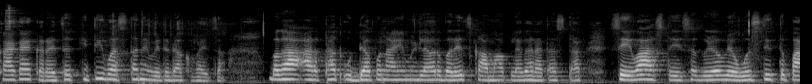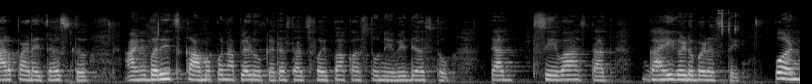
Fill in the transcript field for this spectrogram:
काय काय करायचं किती वाजता नैवेद्य दाखवायचा? बघा अर्थात उद्यापन आहे म्हटल्यावर बरेच कामं आपल्या घरात असतात. सेवा असते सगळं व्यवस्थित पार पाडायचं असतं आणि बरीच कामं पण आपल्या डोक्यात असतात. स्वयंपाक असतो नैवेद्य असतो त्यात सेवा असतात घाई गडबड असते. पण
